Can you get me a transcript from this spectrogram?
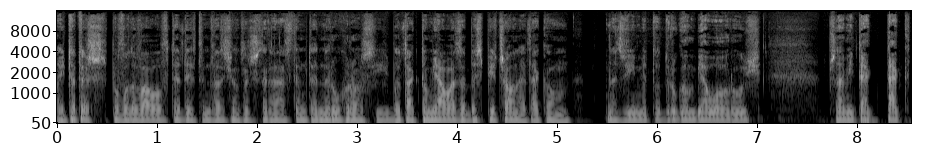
no i to też spowodowało wtedy w tym 2014 ten ruch Rosji, bo tak to miała zabezpieczone taką, nazwijmy to drugą Białoruś, przynajmniej tak, tak,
